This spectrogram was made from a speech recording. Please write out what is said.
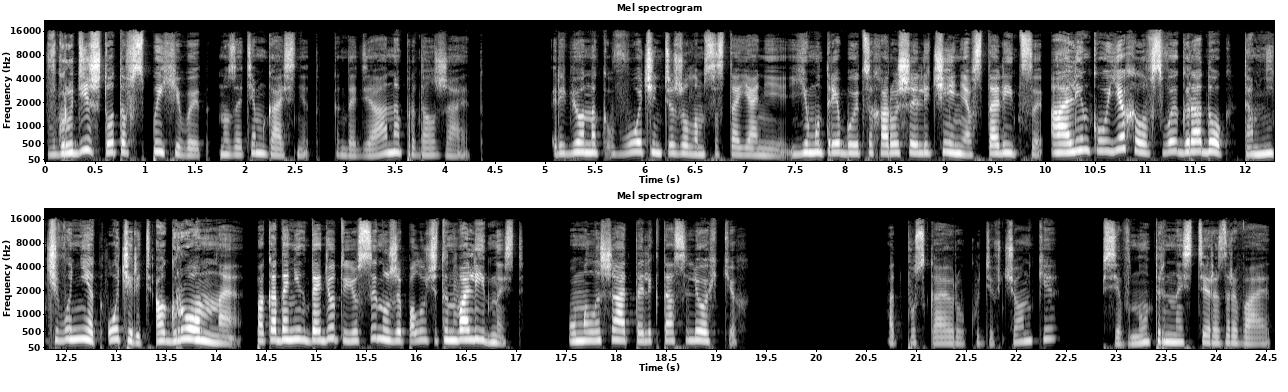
В груди что-то вспыхивает, но затем гаснет, когда Диана продолжает. Ребенок в очень тяжелом состоянии. Ему требуется хорошее лечение в столице. А Алинка уехала в свой городок. Там ничего нет, очередь огромная. Пока до них дойдет, ее сын уже получит инвалидность. У малыша телектаз легких. Отпускаю руку девчонки. Все внутренности разрывает.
